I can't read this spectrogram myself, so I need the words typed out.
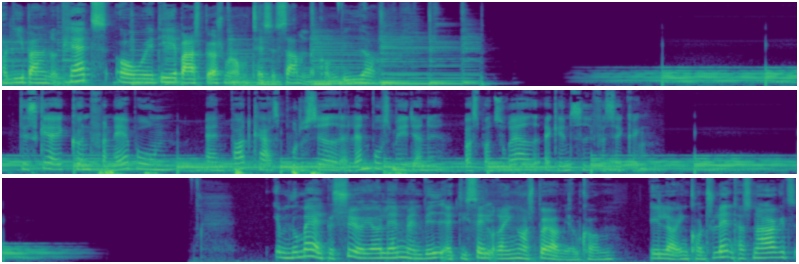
og det er bare noget pjat, og øh, det er bare et spørgsmål om at tage sig sammen og komme videre. Det sker ikke kun for naboen, er en podcast produceret af Landbrugsmedierne og sponsoreret af Gensidig Forsikring. Jamen, normalt besøger jeg landmænd ved, at de selv ringer og spørger, om jeg vil komme. Eller en konsulent har snakket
